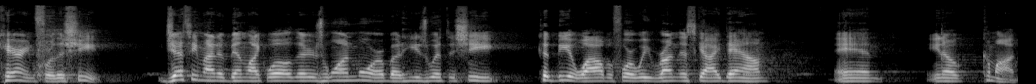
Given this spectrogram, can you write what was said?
caring for the sheep. Jesse might have been like, well, there's one more, but he's with the sheep. Could be a while before we run this guy down. And, you know, come on.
